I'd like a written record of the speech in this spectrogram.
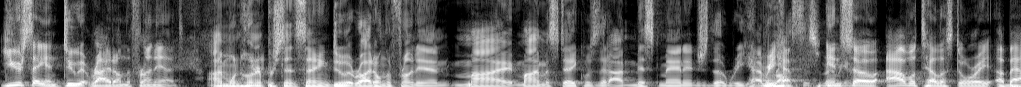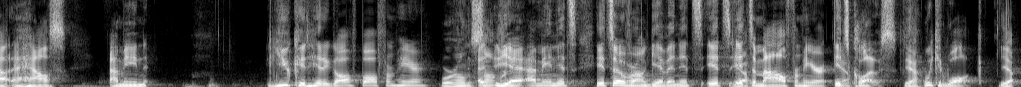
you're saying do it right on the front end. I'm 100% saying do it right on the front end. My my mistake was that I mismanaged the rehab, rehab. process. And so I will tell a story about a house. I mean, you could hit a golf ball from here. we're on Uh, summer. yeah, I mean it's it's over on Given. It's it's Yeah. it's a mile from here. It's Yeah. close. Yeah. we could walk. Yep.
